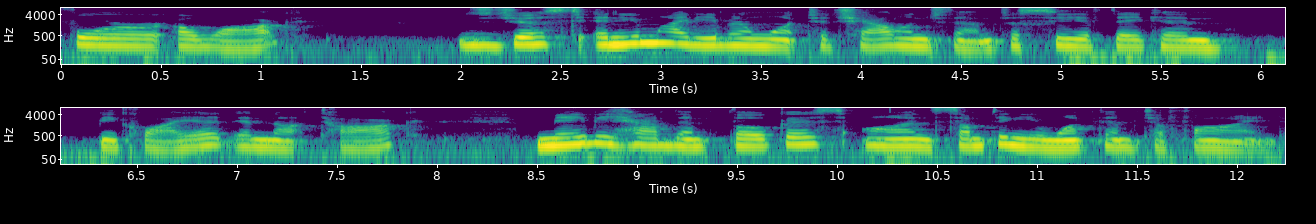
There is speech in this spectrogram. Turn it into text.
for a walk, just and you might even want to challenge them to see if they can be quiet and not talk. Maybe have them focus on something you want them to find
